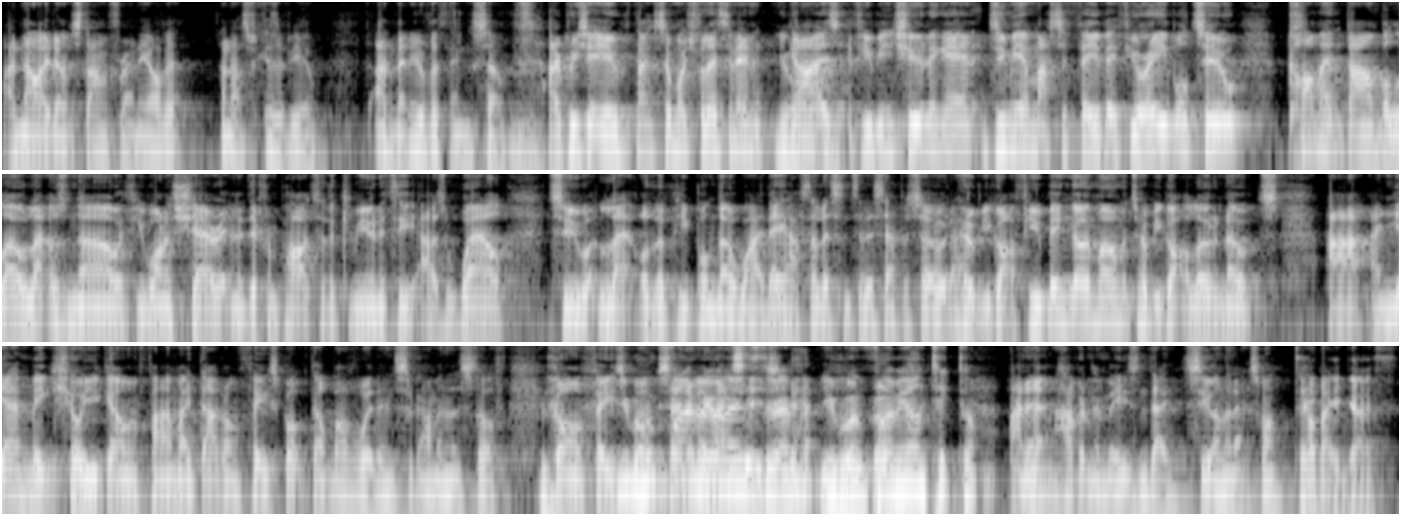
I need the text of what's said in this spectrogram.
And now I don't stand for any of it. And that's because of you and many other things. So I appreciate you. Thanks so much for listening. You're Guys, welcome. if you've been tuning in, do me a massive favor. If you're able to, comment down below. Let us know if you want to share it in the different parts of the community as well to let other people know why they have to listen to this episode. I hope you got a few bingo moments. Hope you got a load of notes. Uh, and yeah, make sure you go and find my dad on Facebook. Don't bother with Instagram and the stuff. Go on Facebook. You won't send find him me a on. Instagram. You won't find me on TikTok. and uh, have an amazing day. See you on the next one. Take Bye-bye. care, guys.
